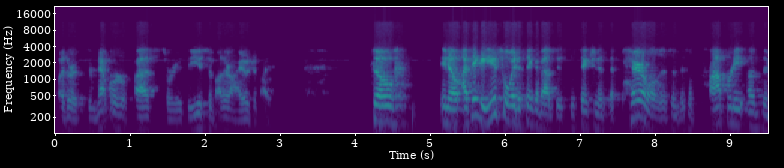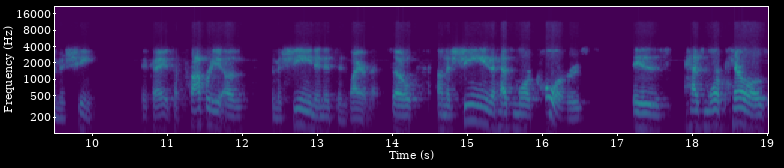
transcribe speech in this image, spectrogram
whether it's through network requests, or the use of other I.O. devices. So, you know, I think a useful way to think about this distinction is that parallelism is a property of the machine, okay? It's a property of the machine and its environment. So a machine that has more cores is has more parallels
